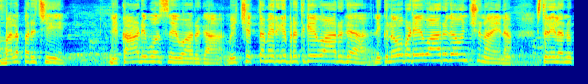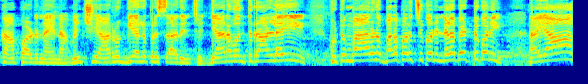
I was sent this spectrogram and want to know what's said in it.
బలపరిచి నీ కాడి మోసేవారుగా మీ చిత్తమెరిగి బ్రతికేవారుగా నీకు లోబడేవారుగా ఉంచు నాయన. స్త్రీలను కాపాడు నాయన. మంచి ఆరోగ్యాలు ప్రసాదించు. జ్ఞానవంతురాళ్ళై కుటుంబాలను బలపరుచుకొని నిలబెట్టుకొని అయా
